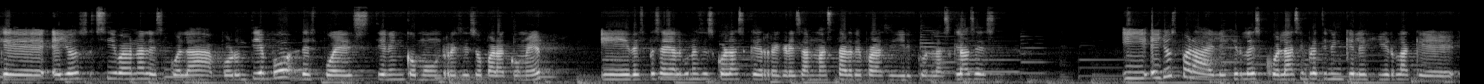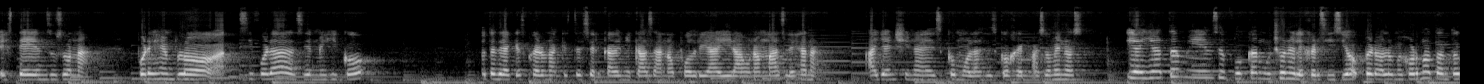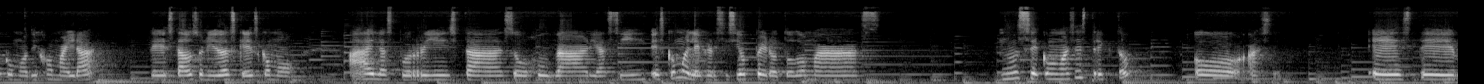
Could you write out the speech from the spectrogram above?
que ellos sí van a la escuela por un tiempo, después tienen como un receso para comer y después hay algunas escuelas que regresan más tarde para seguir con las clases. Y ellos para elegir la escuela siempre tienen que elegir la que esté en su zona. Por ejemplo, si fuera así en México, yo tendría que escoger una que esté cerca de mi casa, no podría ir a una más lejana. Allá en China es como las escogen más o menos. Y allá también se enfocan mucho en el ejercicio, pero a lo mejor no tanto como dijo Mayra de Estados Unidos, que es como, ay, las porristas o jugar y así. Es como el ejercicio, pero todo más, no sé, como más estricto o así. Este,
